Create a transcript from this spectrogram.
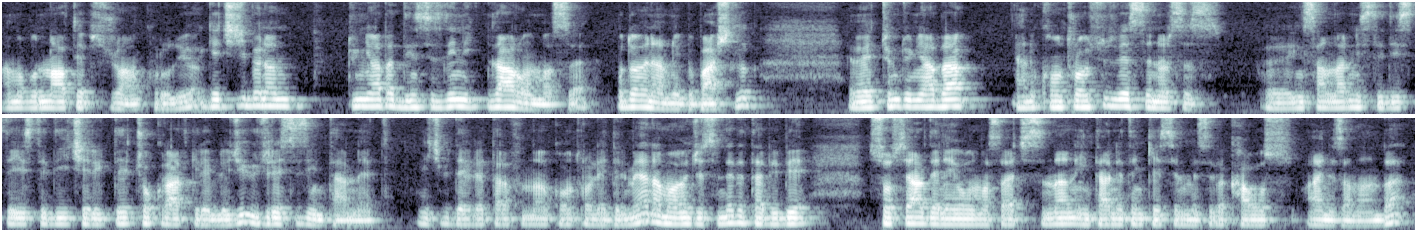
ama bunun altyapısı şu an kuruluyor. Geçici bölüm dünyada dinsizliğin iktidar olması. Bu da önemli bir başlık. Ve tüm dünyada yani kontrolsüz ve sınırsız e, insanların istediği isteği istediği içerikte çok rahat girebileceği ücretsiz internet. Hiçbir devlet tarafından kontrol edilmeyen ama öncesinde de tabii bir sosyal deney olması açısından internetin kesilmesi ve kaos aynı zamanda.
